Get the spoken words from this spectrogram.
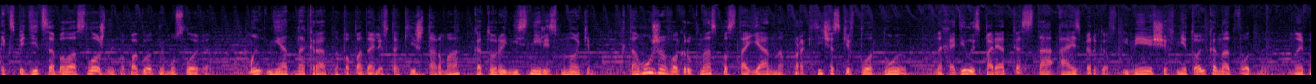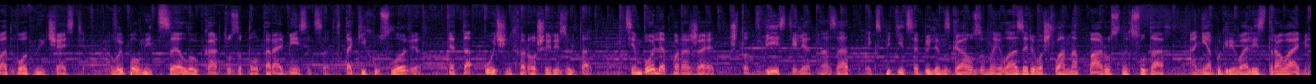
Экспедиция была сложной по погодным условиям. Мы неоднократно попадали в такие шторма, которые не снились многим. К тому же вокруг нас постоянно, практически вплотную, находилось порядка 100 айсбергов, имеющих не только надводные, но и подводные части. Выполнить целую карту за полтора месяца в таких условиях – это очень хороший результат. Тем более поражает, что 200 лет назад экспедиция Беллинсгаузена и Лазарева шла на парусных судах. Они обогревались дровами.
